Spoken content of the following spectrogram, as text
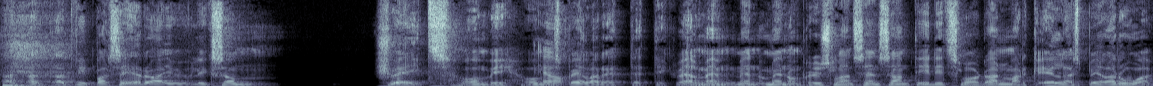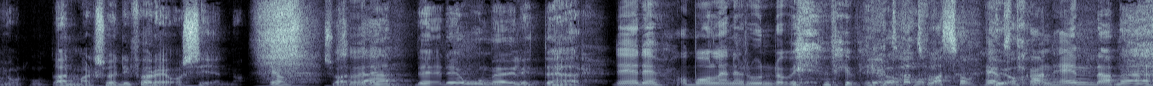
Att, att, att vi passerar ju liksom Schweiz om vi, om ja. vi spelar 1-1 ikväll. Men, men, men om Ryssland sen samtidigt slår Danmark eller spelar oavgjort mot Danmark så är de före oss igen. Ja, så att, så nej, det. Det, det. är omöjligt det här. Det är det, och bollen är rund och vi, vi vet ja, att vad som helst ja, kan hända. Nej.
